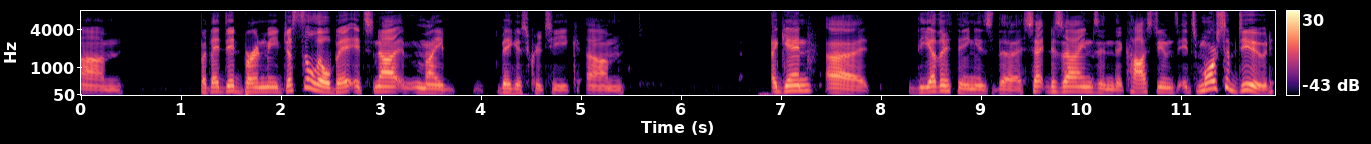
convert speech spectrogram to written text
Um, but that did burn me just a little bit. It's not my biggest critique. Um, again, uh, the other thing is the set designs and the costumes. It's more subdued.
